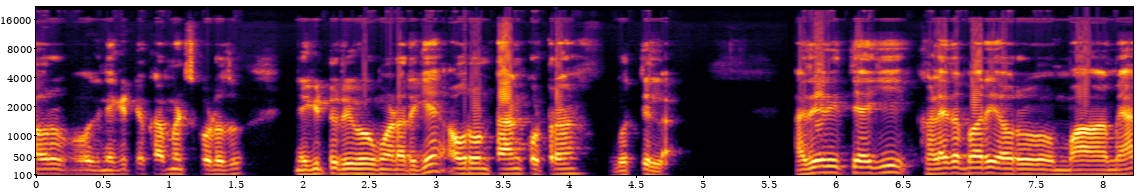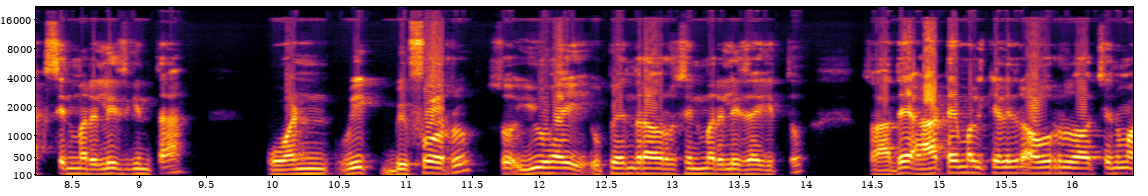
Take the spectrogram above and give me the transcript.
ಅವರು ನೆಗೆಟಿವ್ ಕಾಮೆಂಟ್ಸ್ ಕೊಡೋದು ನೆಗೆಟಿವ್ ರಿವ್ಯೂ ಮಾಡೋರಿಗೆ ಅವರು ಒಂದು ಟಾಂಗ್ ಕೊಟ್ರ? ಗೊತ್ತಿಲ್ಲ. ಅದೇ ರೀತಿಯಾಗಿ ಕಳೆದ ಬಾರಿ ಅವರು ಮಾ ಮ್ಯಾಕ್ಸ್ ಸಿನಿಮಾ ರಿಲೀಸ್ಗಿಂತ one week before so you I Upendra ಅವರು ಸಿನಿಮಾ ರಿಲೀಸ್ ಆಗಿತ್ತು. ಸೊ ಅದೇ ಆ ಟೈಮಲ್ಲಿ ಕೇಳಿದ್ರು ಅವರು ಸಿನಿಮಾ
